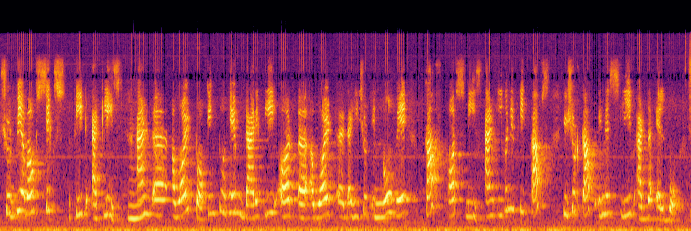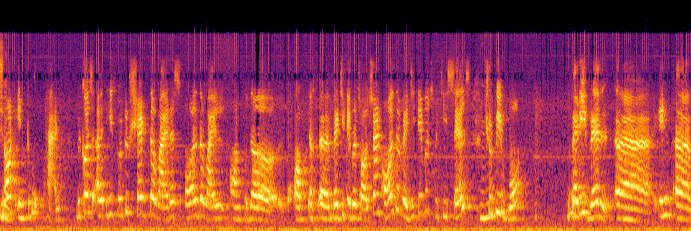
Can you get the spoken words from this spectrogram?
should be about six feet at least. And uh, avoid talking to him directly or uh, avoid uh, that he should in no way cough or sneeze. And even if he coughs he should cough in his sleeve at the elbow not into his hand. Because uh, he's going to shed the virus all the while onto the the uh, vegetables also. And all the vegetables which he sells should be washed very well uh, in uh,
